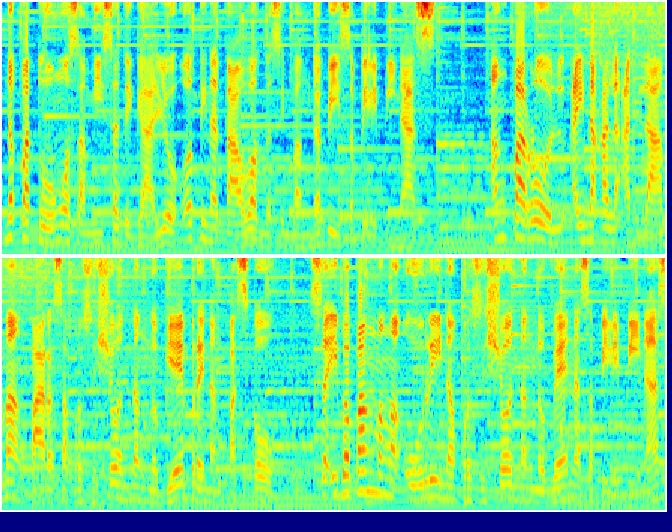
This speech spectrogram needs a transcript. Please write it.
na patungo sa Misa de Gallo o tinatawag na Simbang Gabi sa Pilipinas. Ang parol ay nakalaan lamang para sa prosesyon ng Nobyembre ng Pasko. Sa iba pang mga uri ng prosesyon ng novena sa Pilipinas,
